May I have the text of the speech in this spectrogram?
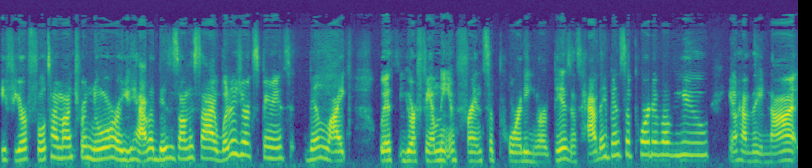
if you're a full-time entrepreneur or you have a business on the side, what has your experience been like with your family and friends supporting your business? Have they been supportive of you? You know, have they not?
